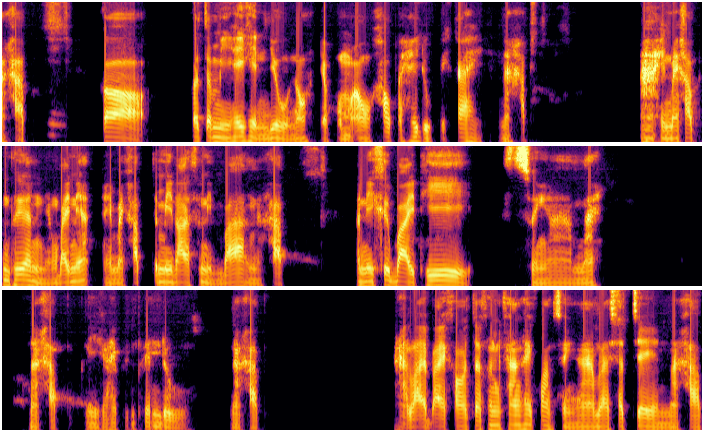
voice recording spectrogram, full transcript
นะครับ ก็ก็จะมีให้เห็นอยู่เนาะเดี๋ยวผมเอาเข้าไปให้ดูใกล้ๆนะครับ อ่าเห็นไหมครับเพื่อนๆอย่างใบเนี้ยเห็นไหมครับ จะมีลาสนิมบ้างนะครับ อันนี้คือใบที่สวยงามนะนะครับ นี่ก็ให้เพื่อนๆดูนะครับลายใบเขาจะค่อนข้างให้ความสวยงามและชัดเจนนะครับ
